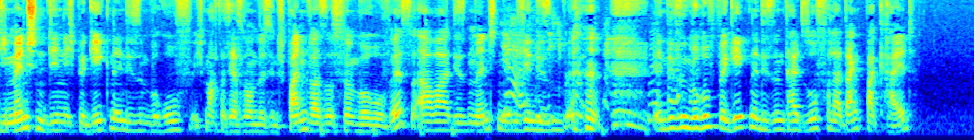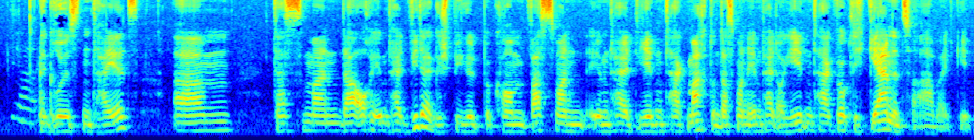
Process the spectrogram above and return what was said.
die Menschen, denen ich begegne in diesem Beruf, ich mache das jetzt mal ein bisschen spannend, was das für ein Beruf ist, aber diesen Menschen, denen ja, ich in diesem, in diesem Beruf begegne, die sind halt so voller Dankbarkeit, ja. größtenteils. Ähm, dass man da auch eben halt wiedergespiegelt bekommt, was man eben halt jeden Tag macht und dass man eben halt auch jeden Tag wirklich gerne zur Arbeit geht.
